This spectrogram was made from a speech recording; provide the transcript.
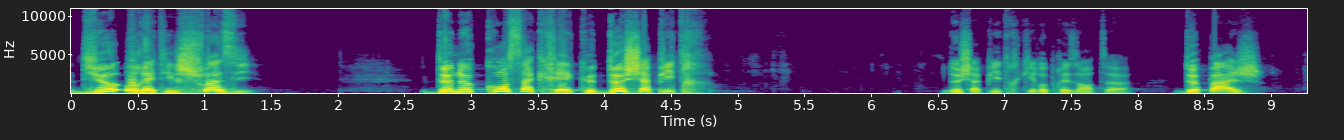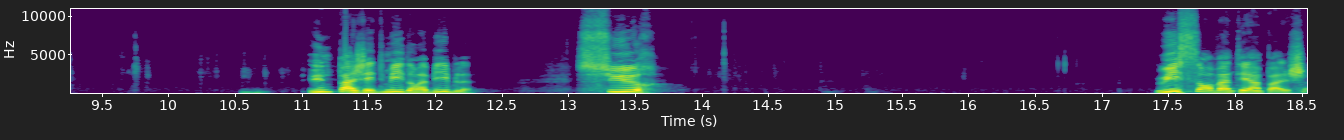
Dieu aurait-il choisi de ne consacrer que deux chapitres, deux chapitres qui représentent deux pages, une page et demie dans ma Bible, sur 821 pages.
